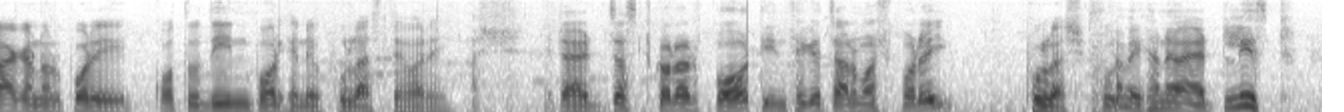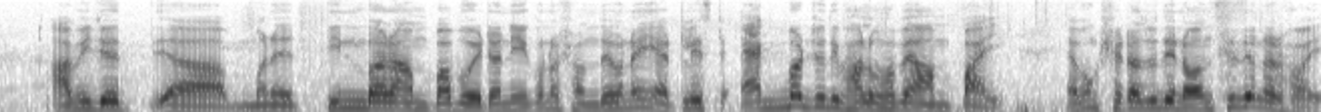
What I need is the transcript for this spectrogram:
লাগানোর পরে কতদিন পর এখানে ফুল আসতে পারে? এটা অ্যাডজাস্ট করার পর তিন থেকে চার মাস পরেই ফুল আসবে। ফুল। এখানে অ্যাটলিস্ট আমি যে মানে তিনবার আম পাবো এটা নিয়ে কোনো সন্দেহ নেই। অ্যাটলিস্ট একবার যদি ভালোভাবে আম পাই এবং সেটা যদি নন সিজনের হয়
